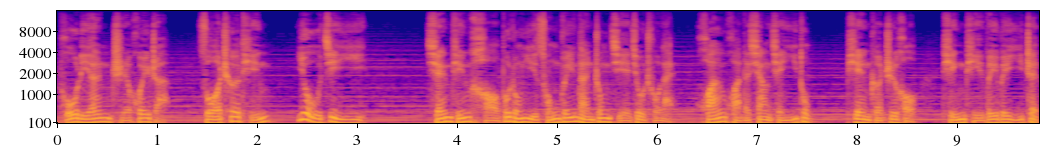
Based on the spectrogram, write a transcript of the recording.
普里恩指挥着左车停，右进一。潜艇好不容易从危难中解救出来，缓缓地向前移动。片刻之后，艇体微微一震，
